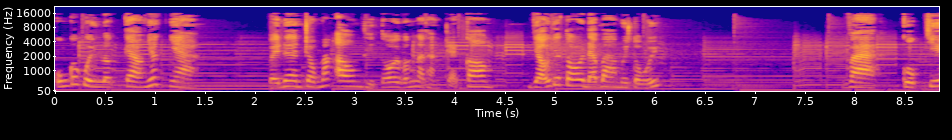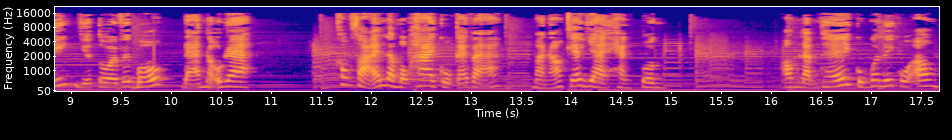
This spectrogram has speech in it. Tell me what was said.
cũng có quyền lực cao nhất nhà. Vậy nên trong mắt ông thì tôi vẫn là thằng trẻ con, dẫu cho tôi đã 30 tuổi. Và cuộc chiến giữa tôi với bố đã nổ ra. Không phải là một hai cuộc cãi vã, mà nó kéo dài hàng tuần. Ông làm thế cũng có lý của ông,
